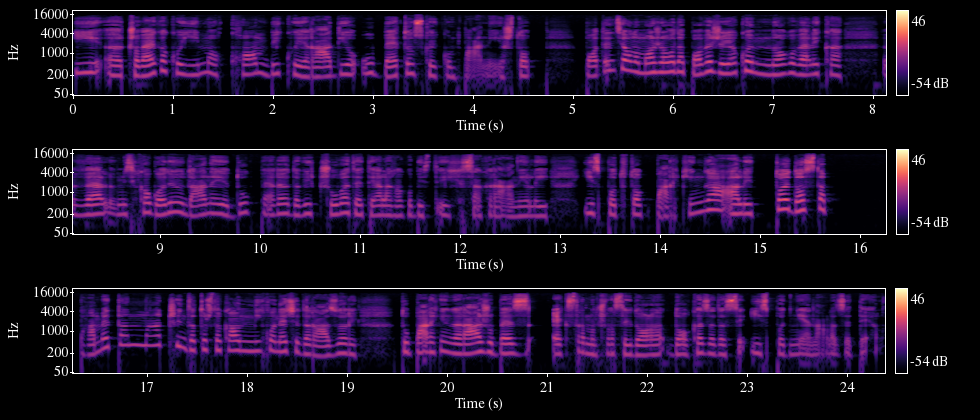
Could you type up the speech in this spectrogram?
i e, čoveka koji je imao kombi koji je radio u betonskoj kompaniji, što potencijalno može ovo da poveže, iako je mnogo velika, vel, mislim kao godinu dana je dug period da vi čuvate tela kako biste ih sahranili ispod tog parkinga, ali to je dosta pametan način, zato što kao niko neće da razori tu parking garažu bez ekstremno čvrstih do, dokaza da se ispod nje nalaze tela.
